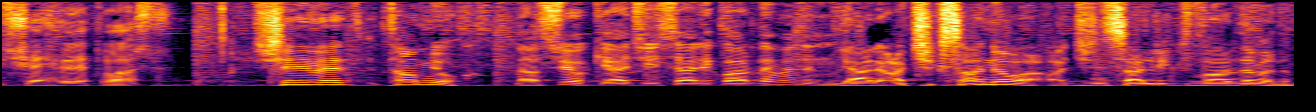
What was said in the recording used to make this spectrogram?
şehvet var. Şehvet tam yok. Nasıl yok ya? Cinsellik var demedin mi? Yani açık sahne var. Cinsellik var demedim.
